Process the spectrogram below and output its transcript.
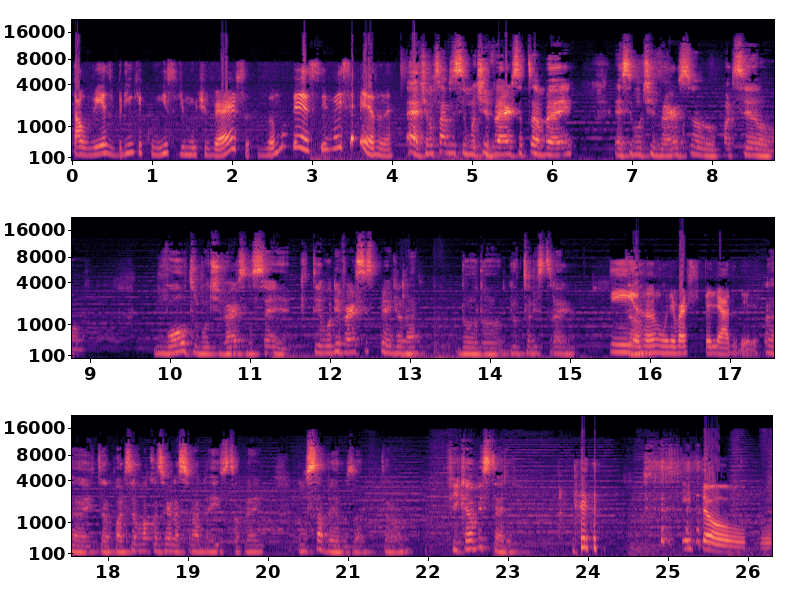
talvez brinque com isso de multiverso. Vamos ver se vai ser mesmo, né? É, a gente não sabe se esse multiverso também. Esse multiverso pode ser um, um outro multiverso, não sei. Que tem o universo espelho, né? Do, do, do Doutor Estranho. Sim, Então- aham, o universo espelhado dele. É, então pode ser alguma coisa relacionada a isso também. Não sabemos, né? Então. Fica o mistério. Então, o,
